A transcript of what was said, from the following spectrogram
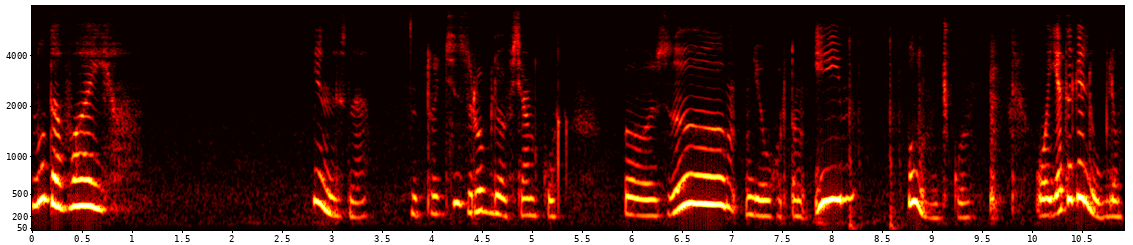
Ну, давай. Я не знаю. Ну, Тоді зроблю овсянку з йогуртом і полуничкою. Ой, я таке люблю.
